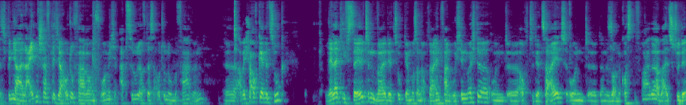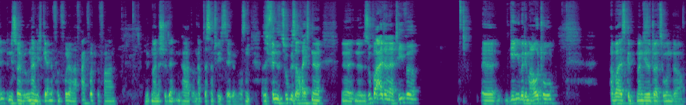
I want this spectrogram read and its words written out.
Also ich bin ja leidenschaftlicher Autofahrer und freue mich absolut auf das autonome Fahren. Äh, aber ich fahre auch gerne Zug. Relativ selten, weil der Zug, der muss dann auch dahin fahren, wo ich hin möchte und äh, auch zu der Zeit. Und äh, dann ist es auch eine Kostenfrage. Aber als Student bin ich zum Beispiel unheimlich gerne von Fulda nach Frankfurt gefahren mit meiner Studentenkarte und habe das natürlich sehr genossen. Also ich finde, Zug ist auch echt eine, eine, eine super Alternative äh, gegenüber dem Auto. Aber es gibt manche Situationen, da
